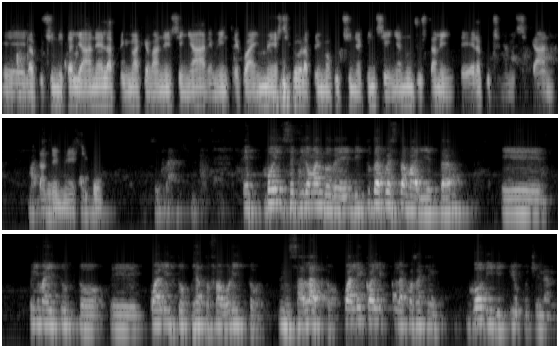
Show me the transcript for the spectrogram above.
eh, la cucina italiana è la prima che vanno a insegnare, mentre qua in Messico la prima cucina che insegnano giustamente è la cucina messicana, stando in Messico. E poi se ti domando di, di tutta questa varietà, eh, prima di tutto, eh, qual è il tuo piatto favorito? Insalato? Qual è, qual è la cosa che godi di più cucinando?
